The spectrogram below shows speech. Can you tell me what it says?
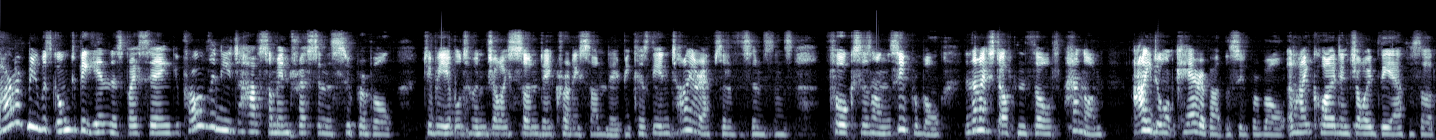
part of me was going to begin this by saying you probably need to have some interest in the Super Bowl to be able to enjoy Sunday Cruddy Sunday because the entire episode of The Simpsons focuses on the Super Bowl. And then I stopped and thought, hang on, I don't care about the Super Bowl, and I quite enjoyed the episode.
